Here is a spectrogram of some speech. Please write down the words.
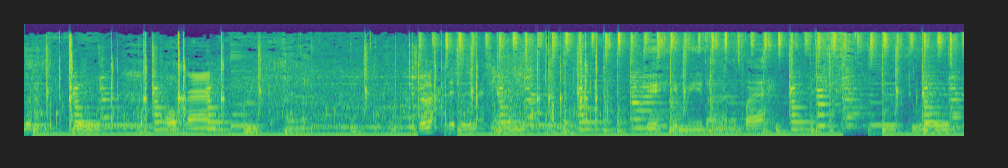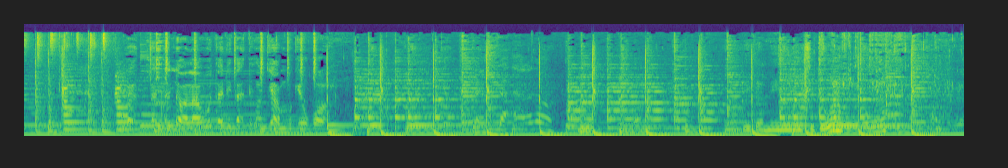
Ha tu. Open. Itulah destinasi. Okey, ini dah nak nampak eh. Tu. Tak tak sedar lah awak tadi tak tengok jam pergi apa. Jadi kami situ kan. Mula.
